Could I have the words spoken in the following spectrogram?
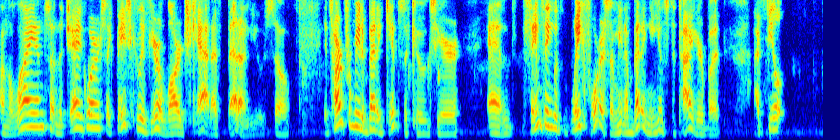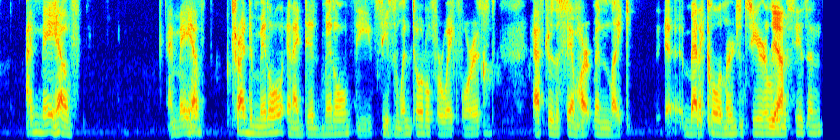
on the Lions, on the Jaguars. Like basically, if you're a large cat, I've bet on you. So it's hard for me to bet against the Cougs here. And same thing with Wake Forest. I mean, I'm betting against the Tiger, but I feel I may have I may have tried to middle, and I did middle the season win total for Wake Forest after the Sam Hartman like uh, medical emergency early Yeah. in the season.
